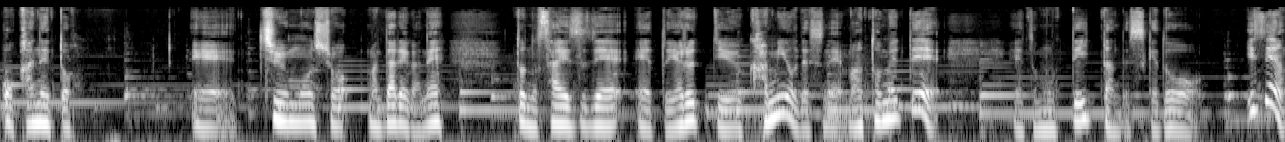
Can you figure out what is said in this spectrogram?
うお金と、えー、注文書、まあ、誰がねどのサイズで、えー、とやるっていう紙をですねまとめて、えー、と持って行ったんですけど以前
